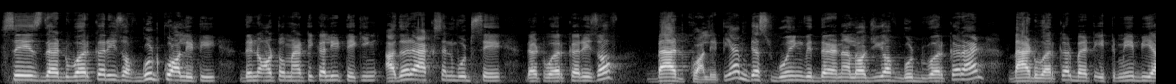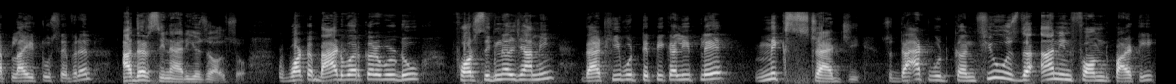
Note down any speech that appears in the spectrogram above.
says that worker is of good quality then automatically taking other action would say that worker is of bad quality. I am just going with the analogy of good worker and bad worker, but it may be applied to several other scenarios also. What a bad worker would do for signal jamming that he would typically play mixed strategy. So, that would confuse the uninformed party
